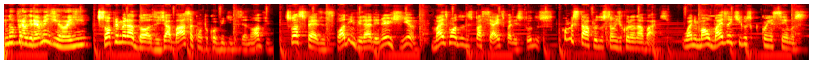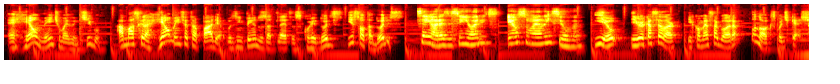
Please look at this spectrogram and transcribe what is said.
No programa de hoje, só a primeira dose já basta contra o Covid-19? Suas fezes podem virar energia? Mais módulos espaciais para estudos? Como está a produção de Coronavac? O animal mais antigo que conhecemos é realmente o mais antigo? A máscara realmente atrapalha o desempenho dos atletas corredores e saltadores? Senhoras e senhores, eu sou Ellen Silva. E eu, Igor Castelar. E começa agora o Nox Podcast.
